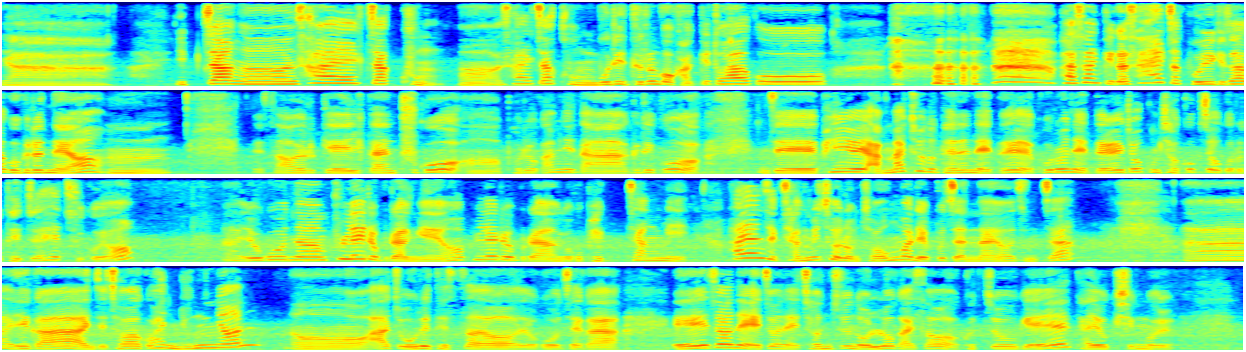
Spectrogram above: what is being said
야. 입장은 살짝 쿵, 어, 살짝 쿵, 물이 들은 것 같기도 하고, 화산기가 살짝 보이기도 하고, 그렇네요. 음. 그래서 이렇게 일단 두고 어, 보려고 합니다. 그리고 이제 비안 맞춰도 되는 애들, 그런 애들 조금 적극적으로 대처해 주고요. 아, 요거는 플레르브랑이에요. 플레르브랑 요거 백장미 하얀색 장미처럼 정말 예쁘지 않나요, 진짜? 아, 얘가 이제 저하고 한 6년 어, 아주 오래됐어요. 요거 제가 예전에 예전에 전주 놀러 가서 그쪽에 다육식물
